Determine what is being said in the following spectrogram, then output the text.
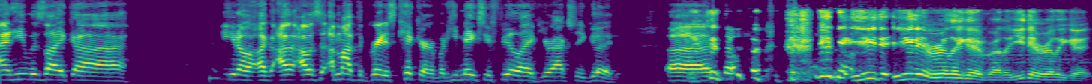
and he was like, uh, you know, like I, I was. I'm not the greatest kicker, but he makes you feel like you're actually good. Uh, so, you did, you did, you did really good, brother. You did really good.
